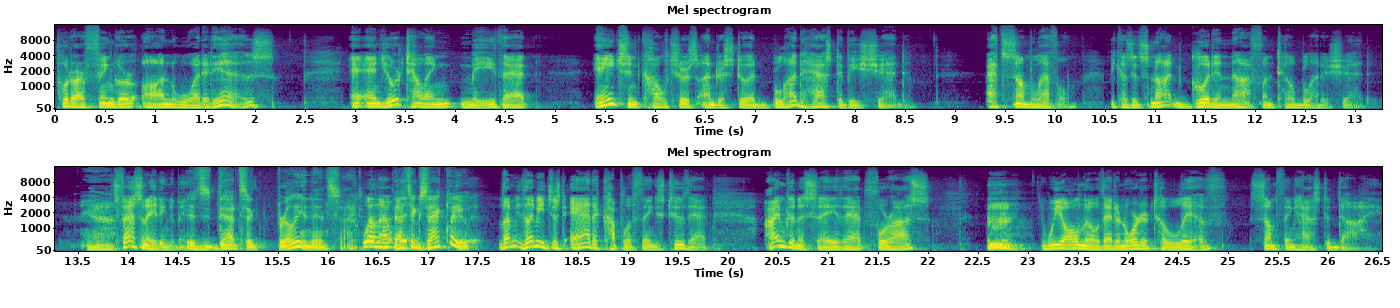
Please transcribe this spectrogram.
put our finger on what it is. And, and you're telling me that ancient cultures understood blood has to be shed at some level because it's not good enough until blood is shed. Yeah. It's fascinating to me. It's, that's a brilliant insight. Well, now that's exactly. Let me let me just add a couple of things to that. I'm going to say that for us, we all know that in order to live, something has to die.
